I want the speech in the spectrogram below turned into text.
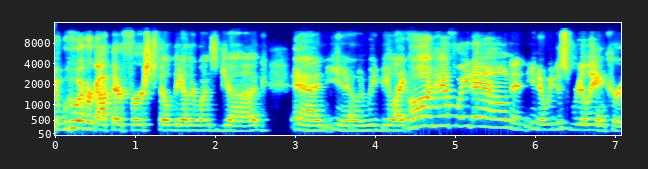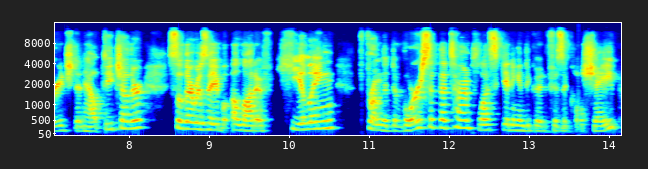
and, whoever got there first filled the other one's jug. And, you know, and we'd be like, oh, I'm halfway down. And, you know, we just really encouraged and helped each other. So there was a, a lot of healing from the divorce at the time, plus getting into good physical shape.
